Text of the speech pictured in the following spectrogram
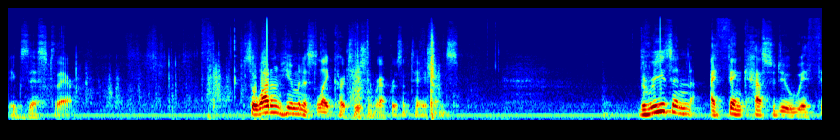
exist there. So why don't humanists like Cartesian representations? The reason I think has to do with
